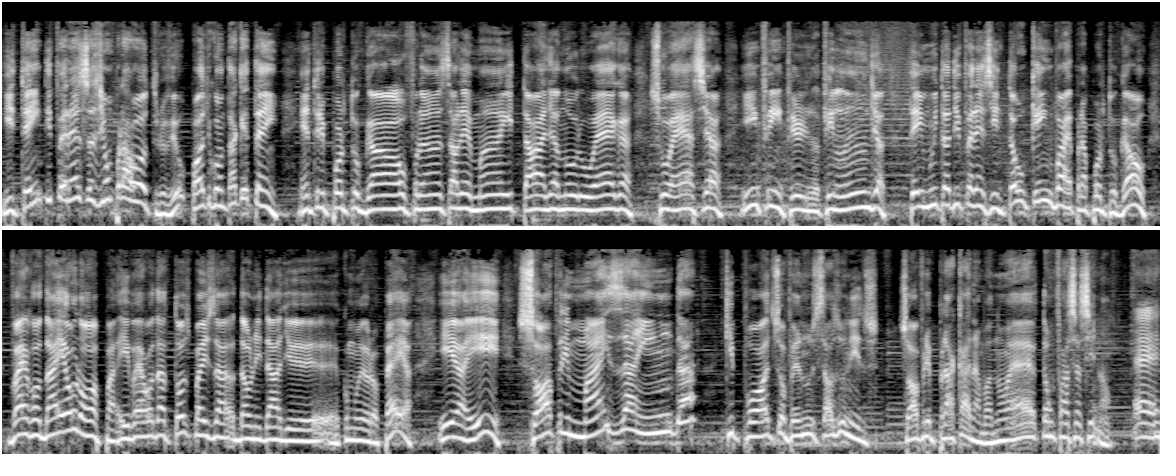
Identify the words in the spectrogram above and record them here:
e tem diferenças de um para outro, viu? Pode contar que tem. Entre Portugal, França, Alemanha, Itália, Noruega, Suécia, enfim, Fin- Finlândia, tem muita diferença. Então, quem vai para Portugal vai rodar a Europa e vai rodar todos os países da, da unidade eh, comum europeia e aí sofre mais ainda que pode sofrer nos Estados Unidos. Sofre pra caramba, não é tão fácil assim não. É,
